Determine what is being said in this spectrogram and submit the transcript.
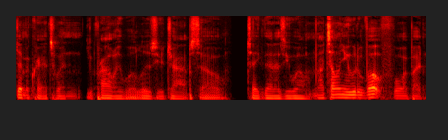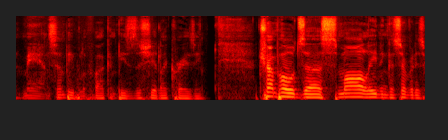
Democrats win, you probably will lose your job." So take that as you will. I'm not telling you who to vote for, but man, some people are fucking pieces of shit like crazy. Trump holds a small lead in conservatives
